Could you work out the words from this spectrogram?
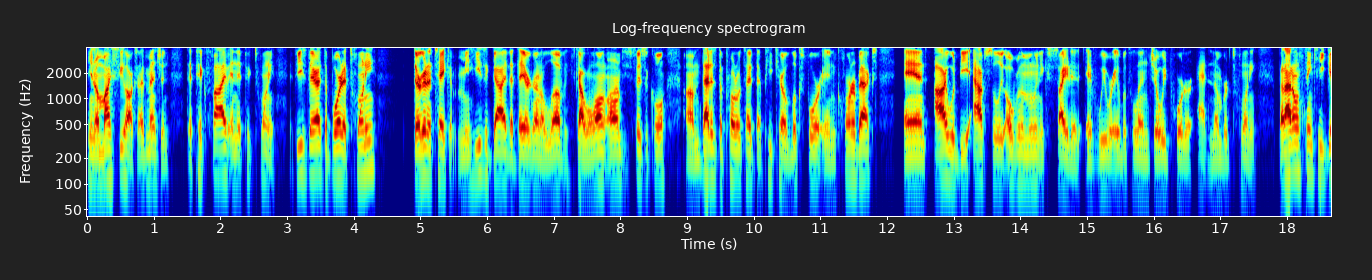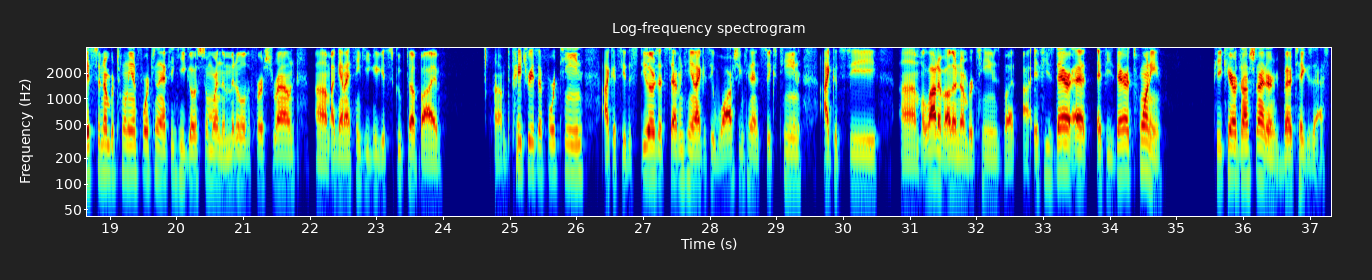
you know, my Seahawks, I've mentioned, they pick five and they pick 20. If he's there at the board at 20, they're going to take him. I mean, he's a guy that they are going to love. He's got long arms. He's physical. Um, that is the prototype that Pete Carroll looks for in cornerbacks. And I would be absolutely over the moon excited if we were able to land Joey Porter at number 20. But I don't think he gets to number 20, unfortunately. I think he goes somewhere in the middle of the first round. Um, again, I think he could get scooped up by um, the Patriots at 14. I could see the Steelers at 17. I could see Washington at 16. I could see um, a lot of other number teams. But uh, if he's there at if he's there at 20, Pete Carroll, John Schneider, you better take his ass.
